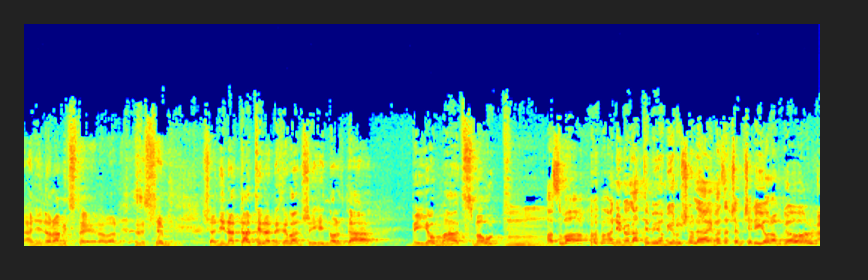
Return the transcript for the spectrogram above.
אני נורא מצטער, אבל זה שם שאני נתתי לה מכיוון שהיא נולדה ביום העצמאות. אז מה? אני נולדתי ביום ירושלים, אז השם שלי יורם גאול.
